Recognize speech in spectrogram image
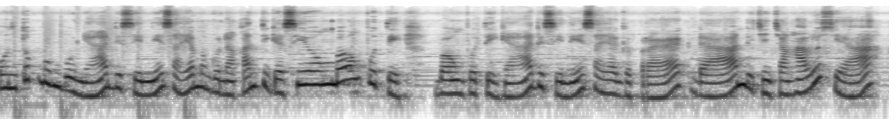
Untuk bumbunya di sini saya menggunakan 3 siung bawang putih. Bawang putihnya di sini saya geprek dan dicincang halus ya.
